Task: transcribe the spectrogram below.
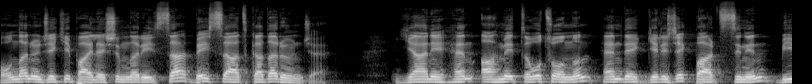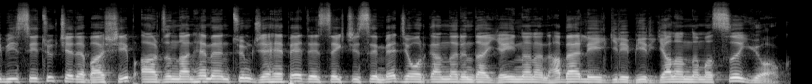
Ondan önceki paylaşımları ise 5 saat kadar önce. Yani hem Ahmet Davutoğlu'nun hem de Gelecek Partisi'nin BBC Türkçe'de başlayıp ardından hemen tüm CHP destekçisi medya organlarında yayınlanan haberle ilgili bir yalanlaması yok.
